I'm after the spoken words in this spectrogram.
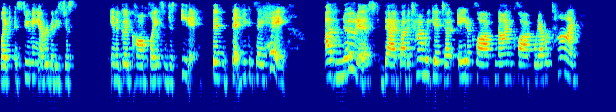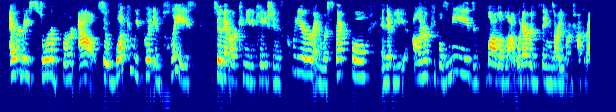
like assuming everybody's just in a good calm place and just eating. Then that you can say, hey, I've noticed that by the time we get to eight o'clock, nine o'clock, whatever time, everybody's sort of burnt out. So, what can we put in place so that our communication is clear and respectful and that we honor people's needs and blah, blah, blah, whatever the things are you want to talk about?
